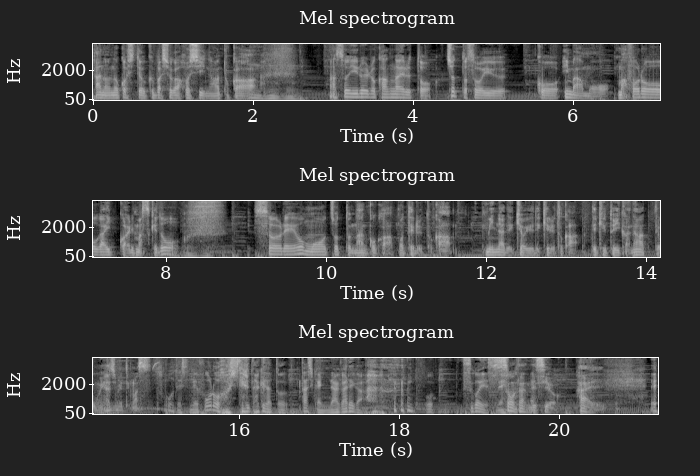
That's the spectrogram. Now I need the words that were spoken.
あの、残しておく場所が欲しいなとか、あ、そういういろいろ考えると、ちょっとそういう、こう、今はもう、まあ、フォローが1個ありますけど、それをもうちょっと何個か持てるとか、みんなで共有できるとか、できるといいかなって思い始めてます。そうですね、フォローしてるだけだと確かに流れが おすごいですね。そうなんですよ。はい。え、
